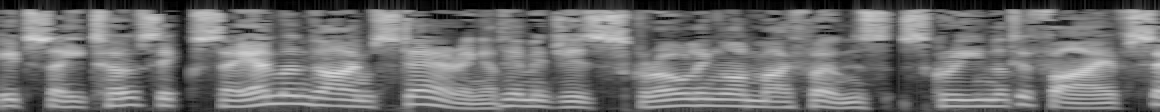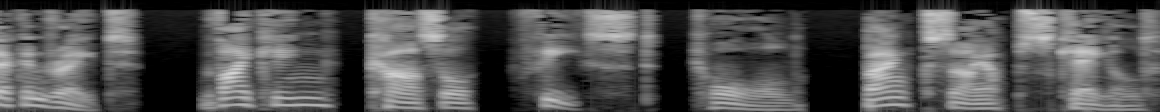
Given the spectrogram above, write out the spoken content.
It's 8.06 am and I'm staring at images scrolling on my phone's screen at a 5 second rate. Viking, castle, feast, hall, banks I upscaled.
